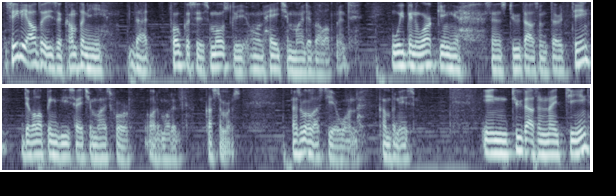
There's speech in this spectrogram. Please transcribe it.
Siili Auto is a company that focuses mostly on HMI development. We've been working since 2013 developing these HMIs for automotive customers, as well as tier one companies. In 2019,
